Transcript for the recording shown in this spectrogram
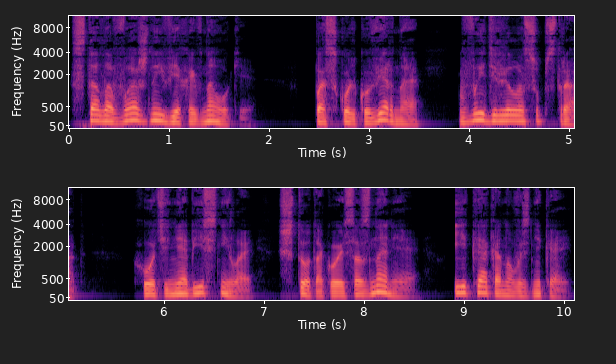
стала важной вехой в науке, поскольку верно выделила субстрат, хоть и не объяснила, что такое сознание и как оно возникает.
